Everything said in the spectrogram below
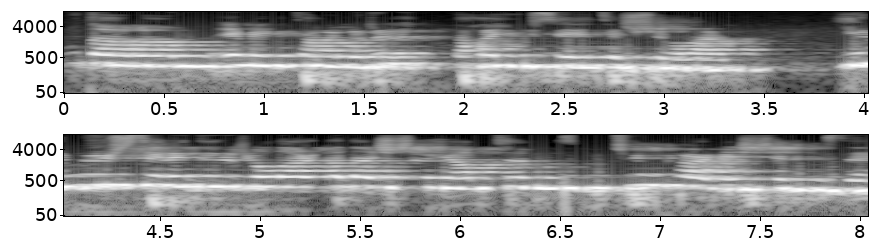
bu davanın emektarları daha yükseğe taşıyorlar. 23 senedir yol arkadaşlığı yaptığımız bütün kardeşlerimize,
